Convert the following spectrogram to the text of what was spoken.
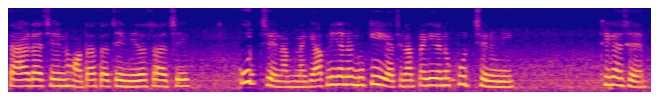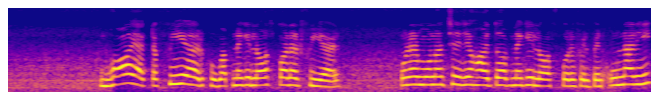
স্যাড আছেন, হতাশ আছেন, নিরাশা আছে। খুঁজছেন আপনাকে, আপনি যেন লুকিয়ে গেছেন, আপনাকে যেন খুঁজছেন উনি। ঠিক আছে? ভয় একটা ফিয়ার খুব, আপনাকে লস করার ফিয়ার ওনার মনে হচ্ছে যে হয়তো আপনাকে লস করে ফেলবেন। উনারই,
